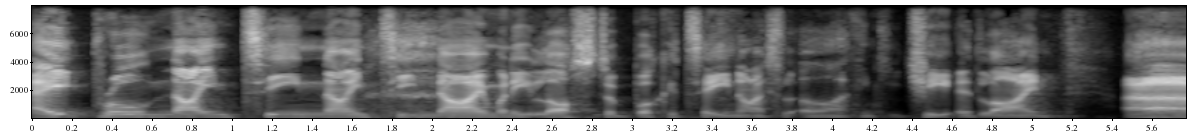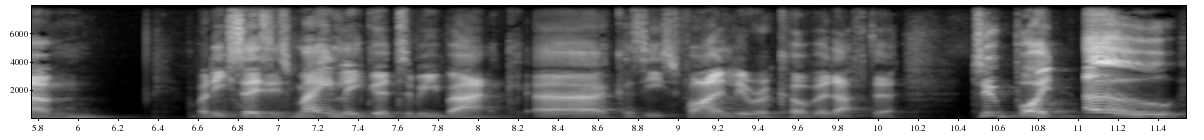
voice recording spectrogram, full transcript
April 1999 when he lost to Booker T. Nice little, I think he cheated line. Um, but he says it's mainly good to be back because he's finally recovered after 2.0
